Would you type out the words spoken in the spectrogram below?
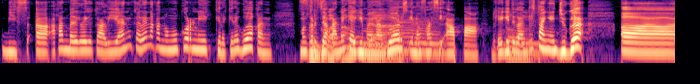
bisa eh, akan balik lagi ke kalian, kalian akan mengukur nih kira-kira gue akan mengerjakannya kayak gimana, gue harus inovasi apa, kayak gitu kan. Betul. Terus tanya juga eh,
